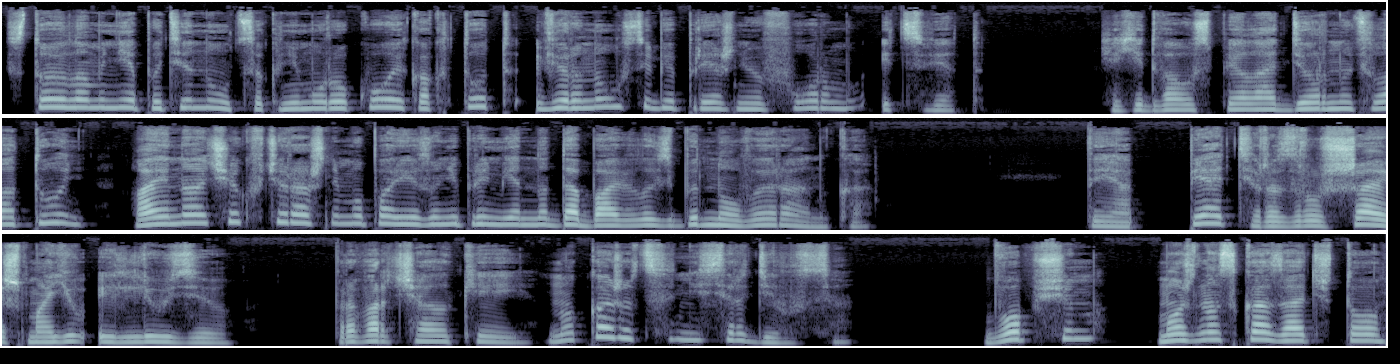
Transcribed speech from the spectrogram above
Стоило мне потянуться к нему рукой, как тот вернул себе прежнюю форму и цвет. Я едва успела отдернуть ладонь, а иначе к вчерашнему порезу непременно добавилась бы новая ранка. «Ты опять разрушаешь мою иллюзию», — проворчал Кей, но, кажется, не сердился. «В общем, можно сказать, что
